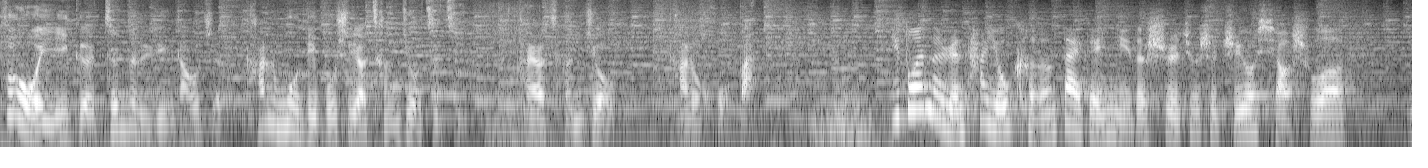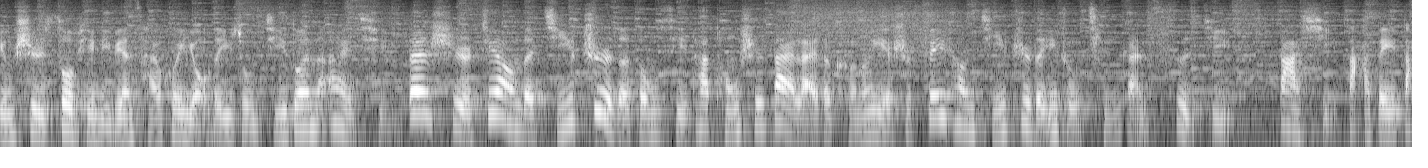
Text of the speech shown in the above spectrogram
作为一个真正的领导者，他的目的不是要成就自己，他要成就他的伙伴。极端的人，他有可能带给你的是，就是只有小说、影视作品里边才会有的一种极端的爱情。但是这样的极致的东西，它同时带来的可能也是非常极致的一种情感刺激，大喜、大悲、大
